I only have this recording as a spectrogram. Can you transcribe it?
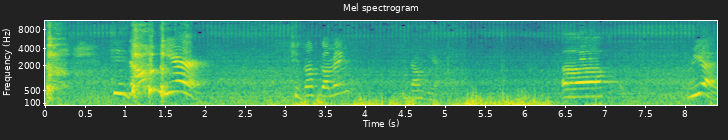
She's down here! She's not coming? She's down here. Uh, Riya,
